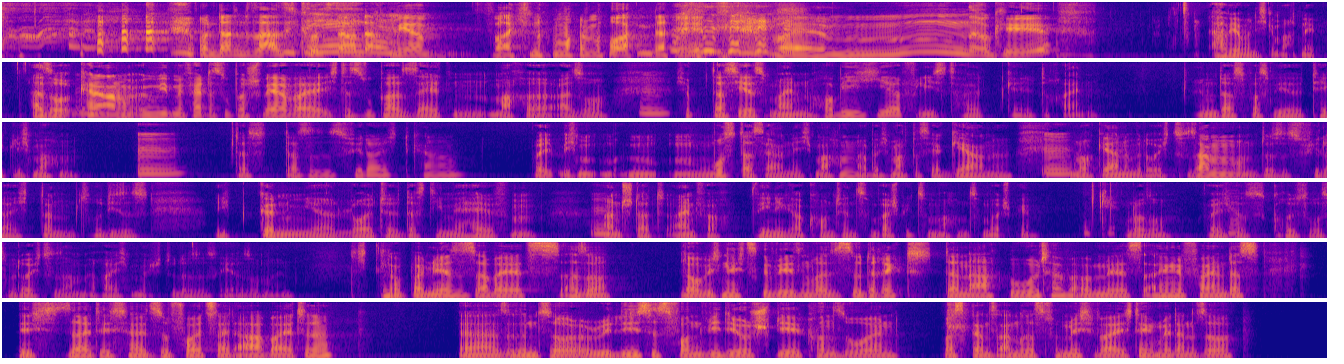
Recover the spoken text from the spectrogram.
und dann saß ich kurz da und dachte mir, fahr ich nochmal morgen dahin? weil, mm, okay. Habe ich aber nicht gemacht, nee. Also, keine Ahnung, irgendwie mir fällt das super schwer, weil ich das super selten mache. Also, Mhm. ich habe das hier ist mein Hobby, hier fließt halt Geld rein. In das, was wir täglich machen. Mhm. Das, das ist es vielleicht, keine Ahnung. Weil ich muss das ja nicht machen, aber ich mache das ja gerne Mhm. und auch gerne mit euch zusammen. Und das ist vielleicht dann so dieses, ich gönne mir Leute, dass die mir helfen, Mhm. anstatt einfach weniger Content zum Beispiel zu machen, zum Beispiel. Okay. Oder so. Weil ich Ja. was Größeres mit euch zusammen erreichen möchte. Das ist eher so mein. Ich glaube, bei mir ist es aber jetzt, also glaube ich, nichts gewesen, was ich so direkt danach geholt habe. Aber mir ist eingefallen, dass ich, seit ich halt so Vollzeit arbeite, äh, sind so Releases von Videospielkonsolen was ganz anderes für mich, weil ich denke mir dann so,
